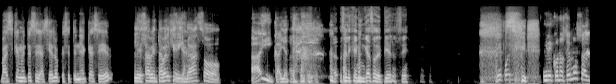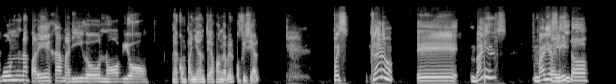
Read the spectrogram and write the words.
básicamente se hacía lo que se tenía que hacer. Les aventaba el Ya. jeringazo. Ay, cállate. Es el jeringazo de piel, sí. Sí, pues, Sí, ¿Y le conocemos alguna pareja, marido, novio, acompañante a Juan Gabriel oficial? pues, claro, eh, varias, varias. y- Abuelito.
